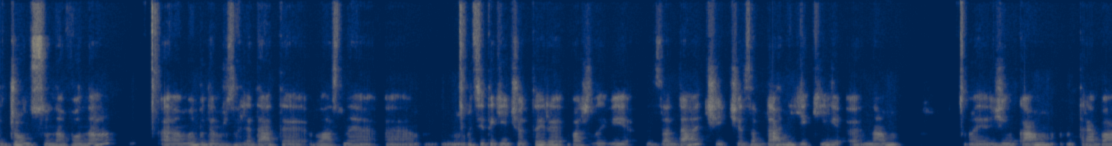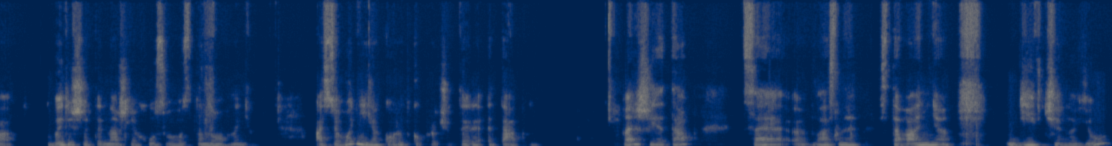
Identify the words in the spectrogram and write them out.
Джонсона Вона ми будемо розглядати власне е, ці такі чотири важливі задачі чи завдання, які е, нам, е, жінкам, треба вирішити на шляху свого становлення. А сьогодні я коротко про чотири етапи. Перший етап це власне ставання дівчиною,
